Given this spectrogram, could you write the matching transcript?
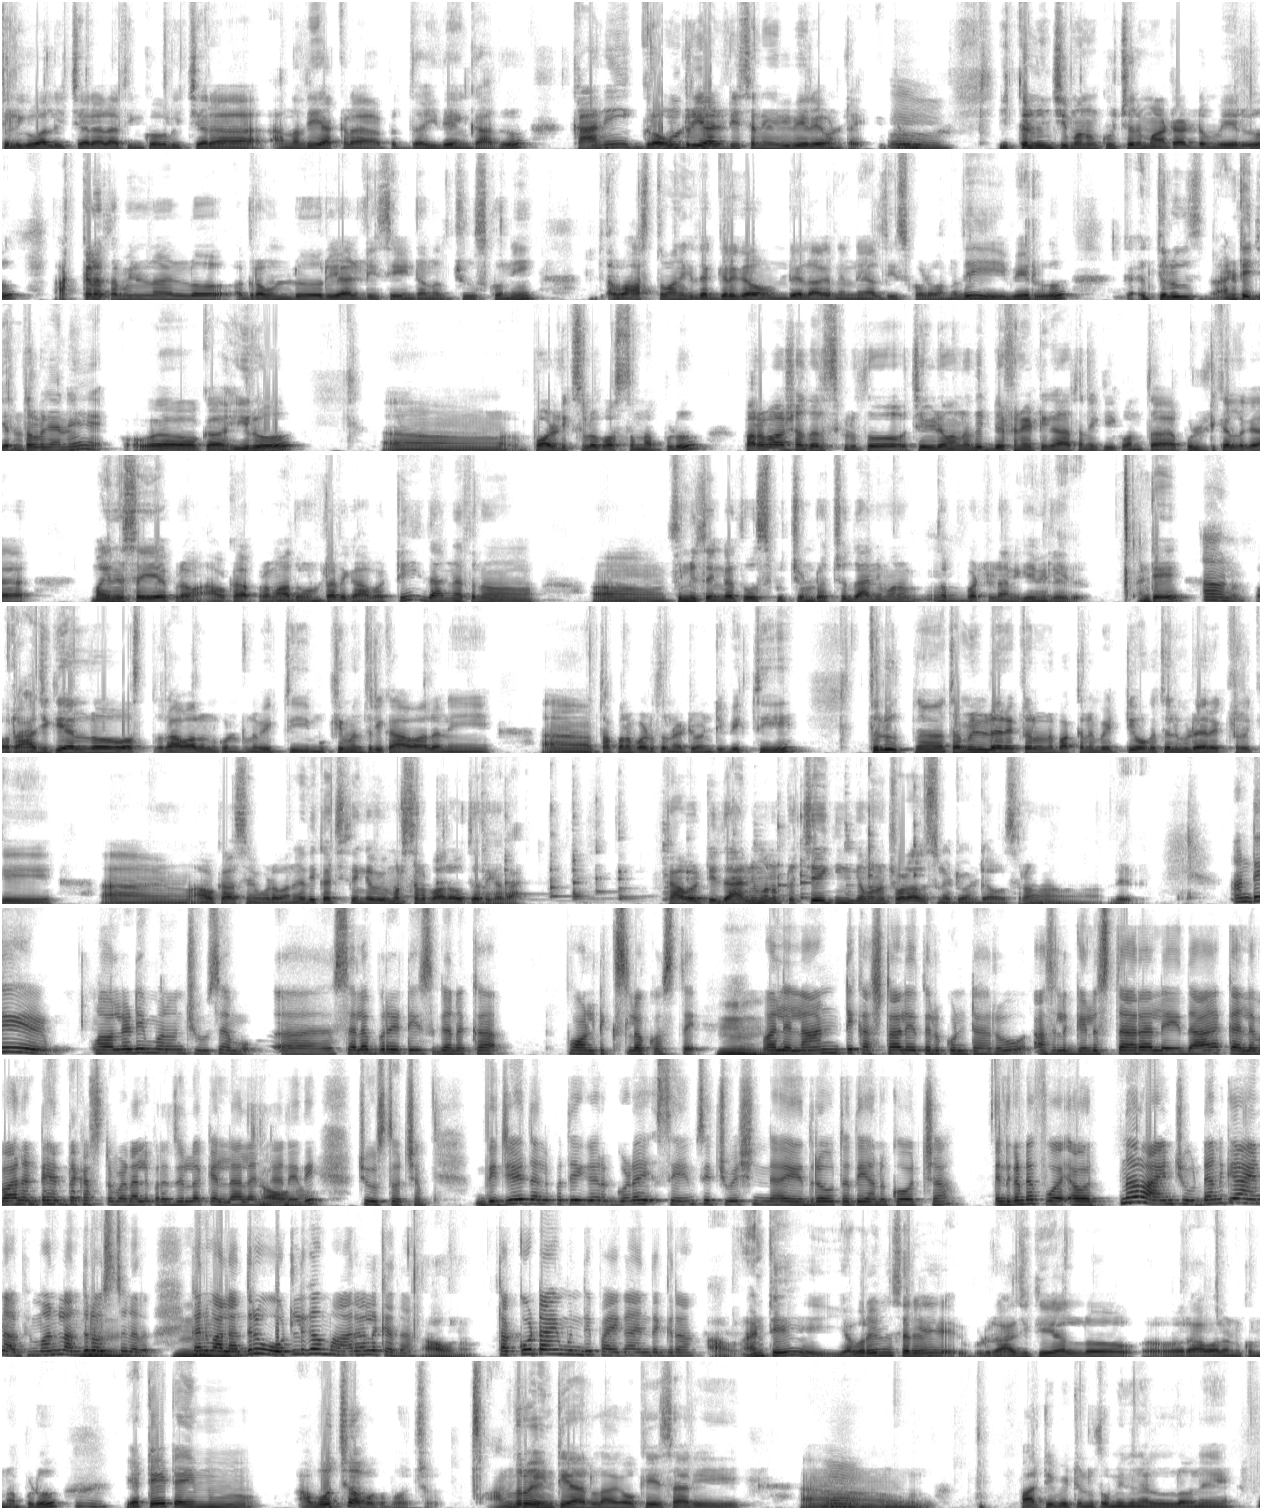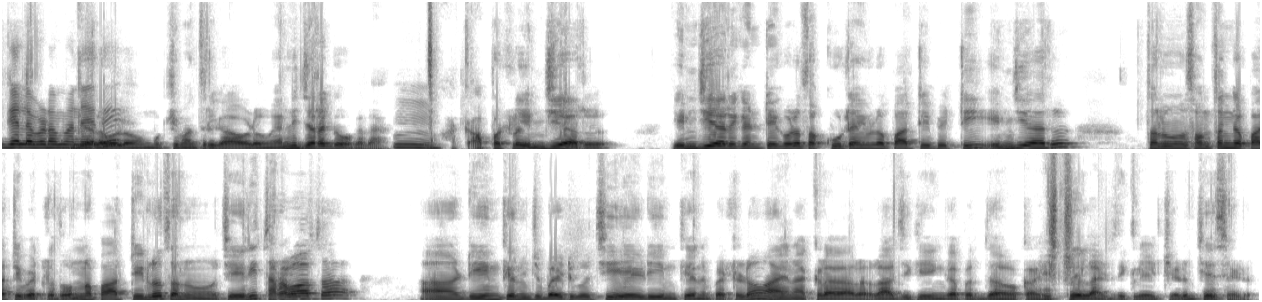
తెలుగు వాళ్ళు ఇచ్చారా లేకపోతే ఇంకొకరు ఇచ్చారా అన్నది అక్కడ పెద్ద ఇదేం కాదు. కానీ గ్రౌండ్ రియాలిటీస్ అనేవి వేరే ఉంటాయి. ఇప్పుడు ఇక్కడ నుంచి మనం కూర్చొని మాట్లాడడం వేరు. అక్కడ తమిళనాడులో గ్రౌండ్ రియాలిటీస్ ఏంటి అన్నది చూసుకొని వాస్తవానికి దగ్గరగా ఉండేలాగా నిర్ణయాలు తీసుకోవడం అన్నది వేరు. తెలుగు అంటే జనరల్గానే ఒక హీరో పాలిటిక్స్లోకి వస్తున్నప్పుడు పరభాషా దర్శకుడితో చేయడం అన్నది డెఫినెట్గా అతనికి కొంత పొలిటికల్గా మైనస్ అయ్యే అవకా ప్రమాదం ఉంటుంది కాబట్టి దాన్ని అతను సున్నితంగా తోసిపుచ్చి ఉండొచ్చు దాన్ని మనం తప్పు పట్టడానికి ఏమీ లేదు. అంటే రాజకీయాల్లో వస్తు రావాలనుకుంటున్న వ్యక్తి ముఖ్యమంత్రి కావాలని తపన పడుతున్నటువంటి వ్యక్తి తెలుగు తమిళ డైరెక్టర్లను పక్కన పెట్టి ఒక తెలుగు డైరెక్టర్కి అవకాశం ఇవ్వడం అనేది ఖచ్చితంగా విమర్శల పాలవుతుంది కదా. కాబట్టి దాన్ని మనం ప్రత్యేకంగా మనం చూడాల్సినటువంటి అవసరం లేదు. అంటే ఆల్రెడీ మనం చూసాము సెలబ్రిటీస్ గనక పాలిటిక్స్లోకి వస్తే. వాళ్ళు ఎలాంటి కష్టాలు ఎదుర్కొంటారు అసలు గెలుస్తారా లేదా కలవాలంటే ఎంత కష్టపడాలి ప్రజల్లోకి వెళ్ళాలంటే. అనేది చూస్తూ వచ్చాం విజయ్ దళపతి గారికి కూడా సేమ్ సిచ్యువేషన్ ఎదురవుతుంది అనుకోవచ్చా ఎందుకంటే వస్తున్నారు ఆయన చూడడానికి ఆయన అభిమానులు అందరూ. వస్తున్నారు. కానీ వాళ్ళందరూ ఓట్లుగా మారాలి కదా అవును తక్కువ టైం ఉంది పైగా ఆయన దగ్గర అంటే ఎవరైనా సరే ఇప్పుడు రాజకీయాల్లో రావాలనుకున్నప్పుడు ఎట్ ఏ టైం అవ్వచ్చు అవ్వకపోవచ్చు. అందరూ ఎన్టీఆర్ లాగా ఒకేసారి. పార్టీ పెట్టిన తొమ్మిది నెలల్లోనే గెలవడం గెలవడం ముఖ్యమంత్రి కావడం అన్నీ జరగవు కదా. అప్పట్లో ఎంజీఆర్ ఎంజీఆర్ కంటే కూడా తక్కువ టైంలో పార్టీ పెట్టి ఎంజీఆర్ తను సొంతంగా పార్టీ పెట్టలేదు. ఉన్న పార్టీలో తను చేరి తర్వాత డిఎంకే నుంచి బయటకు వచ్చి ఏడిఎంకేని పెట్టడం ఆయన అక్కడ రాజకీయంగా పెద్ద ఒక హిస్టరీ లాంటిది క్రియేట్ చేయడం చేశాడు.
